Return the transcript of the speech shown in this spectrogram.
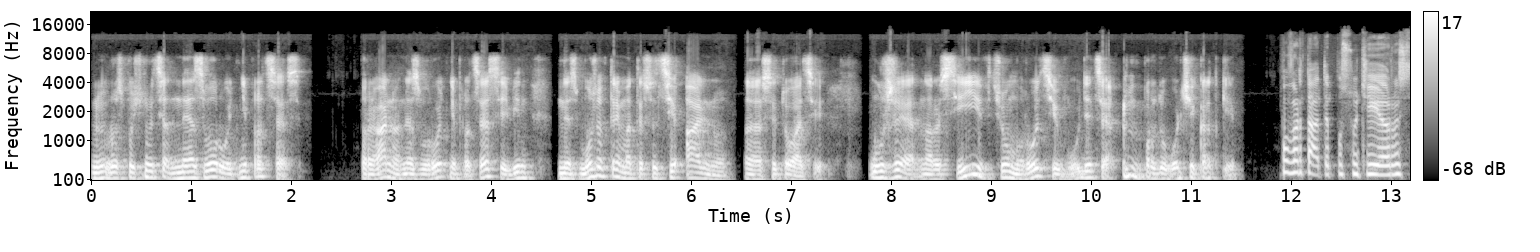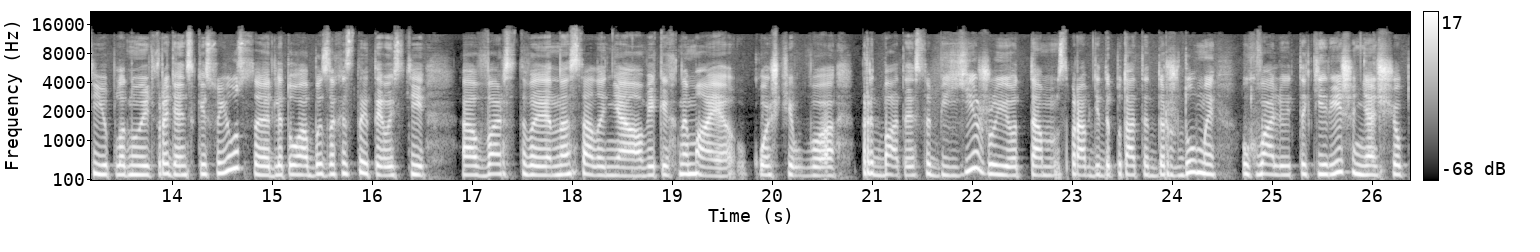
ну, розпочнуться незворотні процеси. Реально незворотні процеси, і він не зможе втримати соціальну е, ситуацію. Уже на Росії в цьому році вводяться продовольчі картки. Повертати по суті Росію планують в радянський союз е, для того, аби захистити ось ті е, верстви населення, в яких немає коштів е, придбати собі їжу. І от там справді депутати Держдуми ухвалюють такі рішення, щоб.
